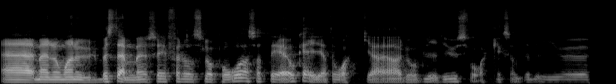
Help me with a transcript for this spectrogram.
Ehm, men om man nu bestämmer sig för att slå på så att det är okej att åka, då blir det ju svårt. Liksom. Det blir ju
